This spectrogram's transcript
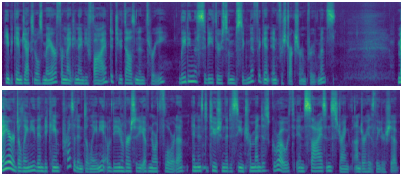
He became Jacksonville's mayor from 1995 to 2003, leading the city through some significant infrastructure improvements. Mayor Delaney then became President Delaney of the University of North Florida, an institution that has seen tremendous growth in size and strength under his leadership.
